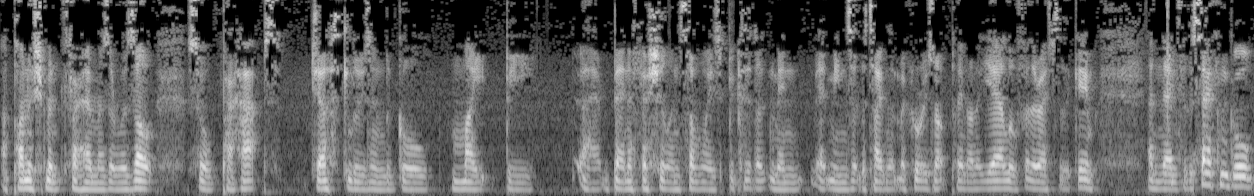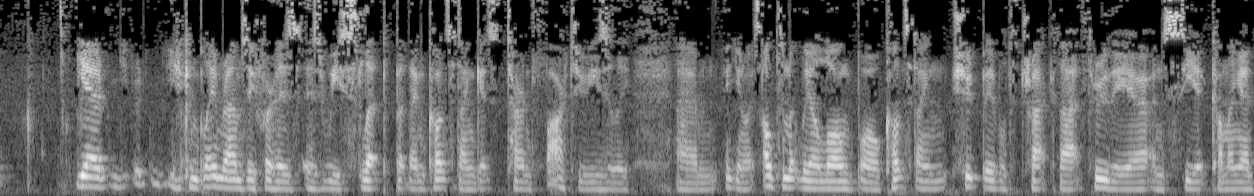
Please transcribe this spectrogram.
a punishment for him as a result. So perhaps just losing the goal might be uh, beneficial in some ways because it, mean, it means at the time that McCrorie's not playing on a yellow for the rest of the game. And then for the second goal, yeah, you can blame Ramsey for his, his wee slip, but then Considine gets turned far too easily. Um, you know, it's ultimately a long ball. Considine should be able to track that through the air and see it coming in.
